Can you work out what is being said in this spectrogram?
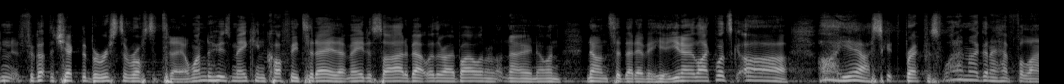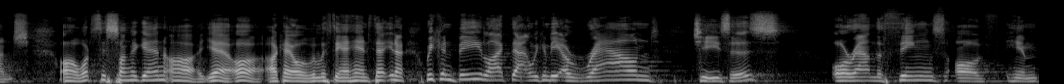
didn't forgot to check the barista roster today. I wonder who's making coffee today that may decide about whether I buy one or not. No, no one, no one said that ever here. You know, like what's oh, oh yeah, I skipped breakfast. What am I going to have for lunch? Oh, what's this song again? Oh, yeah. Oh, okay. Oh, we're lifting our hands down. You know, we can be like that, and we can be around Jesus or around the things of Him,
